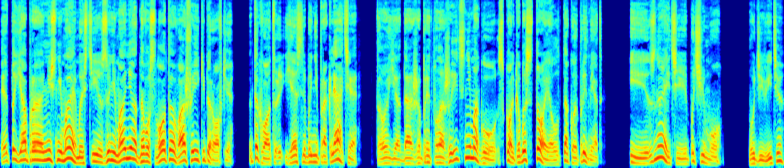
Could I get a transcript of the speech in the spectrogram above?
Это я про неснимаемость и занимание одного слота вашей экипировки. Так вот, если бы не проклятие, то я даже предположить не могу, сколько бы стоил такой предмет. И знаете почему?» Удивите.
